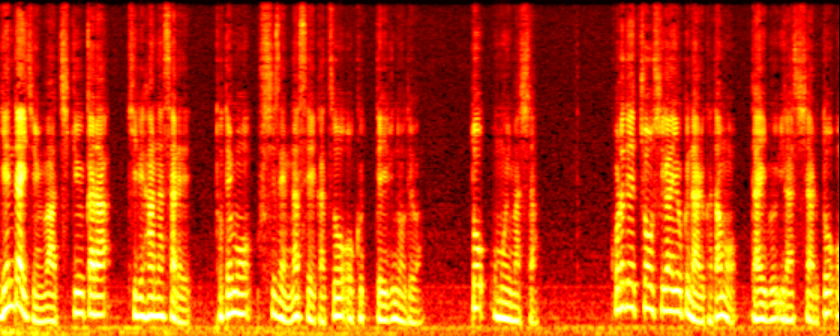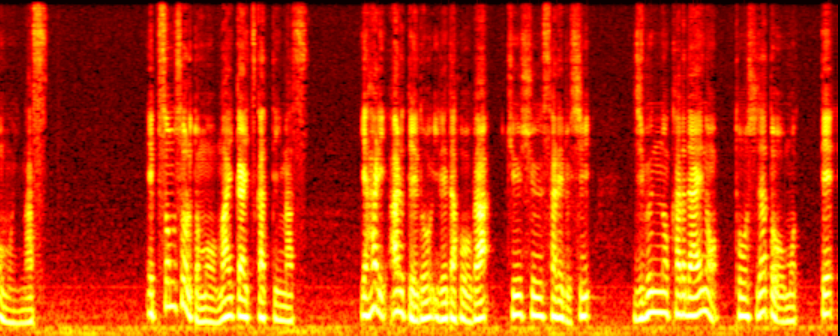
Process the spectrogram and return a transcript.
現代人は地球から切り離されとても不自然な生活を送っているのではと思いました。これで調子が良くなる方もだいぶいらっしゃると思います。エプソムソルトも毎回使っています。やはりある程度入れた方が吸収されるし自分の体への投資だと思って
